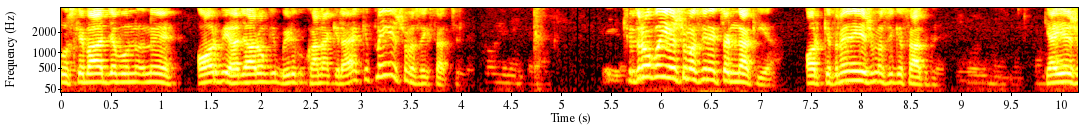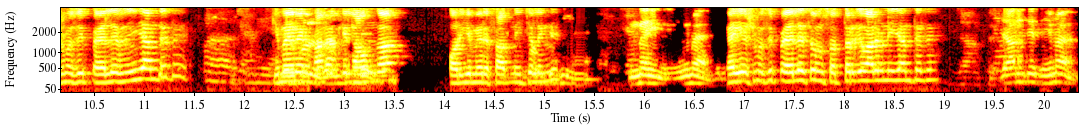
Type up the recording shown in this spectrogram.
उसके बाद जब उन्होंने और भी हज़ारों की भीड़ को खाना खिलाया कितने यीशु मसीह के साथ चले? कोई नहीं चला कितनों को यीशु मसीह ने चंगा किया और कितने यीशु मसीह के साथ गए? क्या यीशु मसीह पहले से नहीं जानते थे कि मैं इन्हें खाना खिलाऊँगा और ये मेरे साथ नहीं चलेंगे? नहीं नहीं. क्या यीशु मसीह पहले से उन सत्तर के बारे में नहीं जानते थे? जानते थे। Amen.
